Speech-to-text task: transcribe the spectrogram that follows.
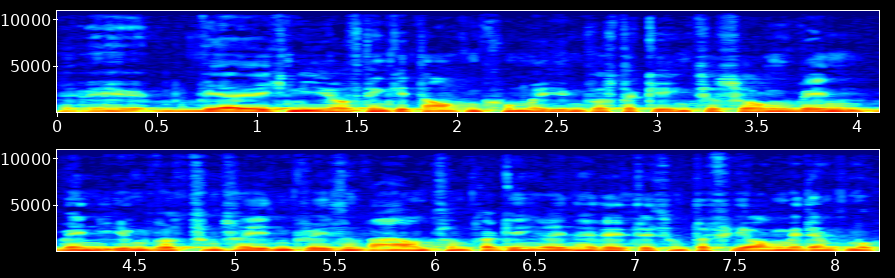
wäre ich nie auf den Gedanken gekommen, irgendwas dagegen zu sagen. Wenn, wenn irgendwas zum Reden gewesen war und zum Dagegenreden, hätte ich das unter vier Augen mit ihm gemacht.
